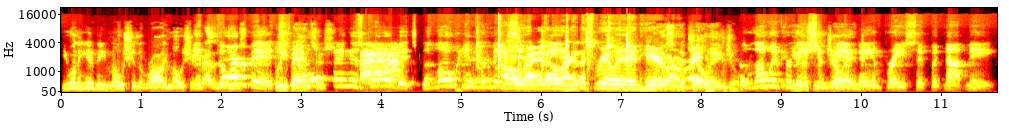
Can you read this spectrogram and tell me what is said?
You want to hear the emotion, the raw emotion, It's rather than just garbage. bleep the answers. whole thing is Ah. garbage. The low Yeah. information. All right, all right. Let's reel it in You here. listen All to right. Joe Angel. The low You listen to information Joe fan may embrace it, but not me.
